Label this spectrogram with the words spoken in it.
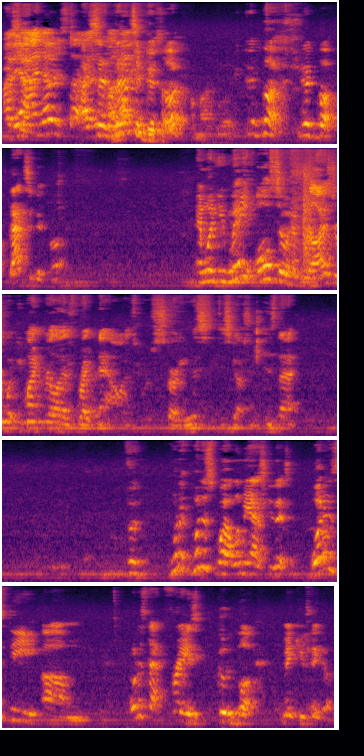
Oh yeah, I noticed that. I said that's a good book. Good book. Good book. That's a good book. And what you may also have realized, or what you might realize right now as we're starting this discussion, is that the what, what is well. Let me ask you this: What is the um, what does that phrase "good book" make you think of?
